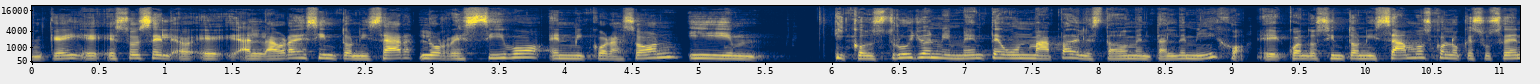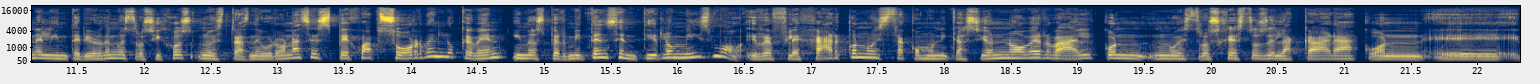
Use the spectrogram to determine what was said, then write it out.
¿okay? Eso es el, a la hora de sintonizar, lo recibo en mi corazón y y construyo en mi mente un mapa del estado mental de mi hijo. Eh, cuando sintonizamos con lo que sucede en el interior de nuestros hijos, nuestras neuronas espejo absorben lo que ven y nos permiten sentir lo mismo y reflejar con nuestra comunicación no verbal, con nuestros gestos de la cara, con eh,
